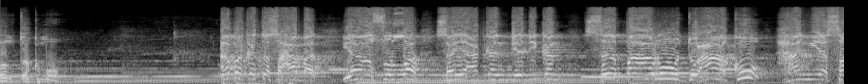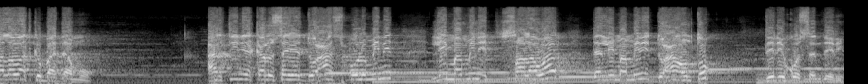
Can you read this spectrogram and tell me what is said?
untukmu. Apa kata sahabat? Ya Rasulullah saya akan jadikan separuh doaku hanya salawat kepadamu. Artinya kalau saya doa 10 menit 5 menit salawat dan 5 menit doa untuk diriku sendiri.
